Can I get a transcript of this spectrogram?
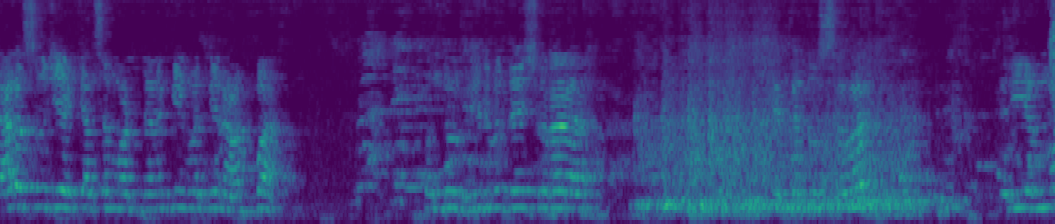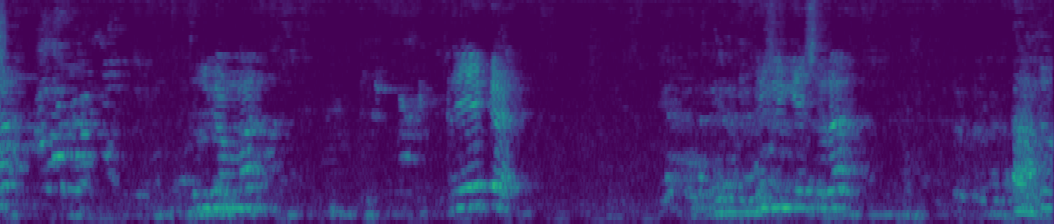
ದಾರಸೂಜಿಯ ಕೆಲಸ ಮಾಡ್ತಾನೆ ಇವತ್ತಿನ ಹಬ್ಬ. ಒಂದು ವೀರಭದ್ರೇಶ್ವರ ಏಕದೋತ್ಸವ ಕರಿಯಮ್ಮ ದುರ್ಗಮ್ಮ, ಅನೇಕ ಬೀಲಿಂಗೇಶ್ವರ ಒಂದು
